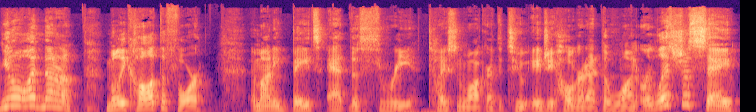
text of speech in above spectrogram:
you know what? No, no, no. Malik Hall at the four. Emoni Bates at the three. Tyson Walker at the two. AJ Hoggard at the one. Or let's just say,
